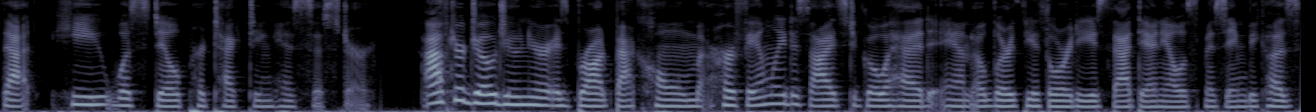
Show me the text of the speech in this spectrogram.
that he was still protecting his sister. After Joe Jr. is brought back home, her family decides to go ahead and alert the authorities that Danielle is missing because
